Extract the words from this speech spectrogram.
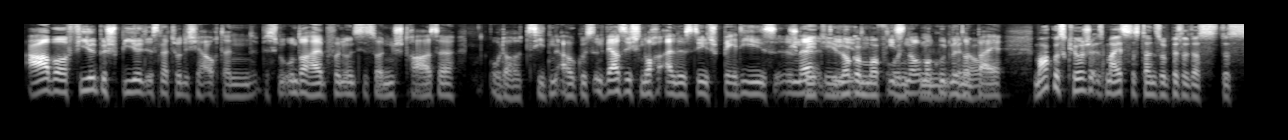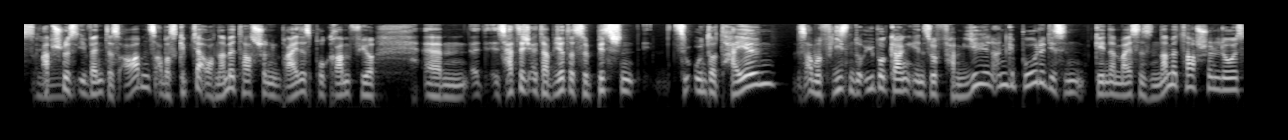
Aber viel bespielt ist natürlich ja auch dann ein bisschen unterhalb von uns die Sonnenstraße oder Zieten August und wer sich noch alles, die Spätis, äh, ne, Späti, ne, die, Logomov die, die sind auch immer gut mit genau. dabei. Markus Kirche ist meistens dann so ein bisschen das, das mhm. Abschlussevent des Abends, aber es gibt ja auch nachmittags schon ein breites Programm für, ähm, es hat sich etabliert, das so ein bisschen zu unterteilen. Das ist aber ein fließender Übergang in so Familienangebote. Die sind, gehen dann meistens am Nachmittag schon los.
